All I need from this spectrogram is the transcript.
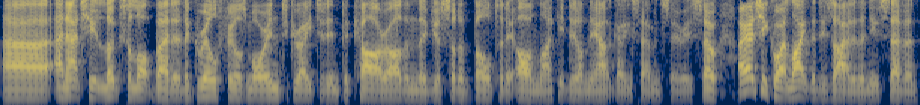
uh, and actually it looks a lot better. The grill feels more integrated into the car rather than they've just sort of bolted it on like it did on the outgoing seven series. So I actually quite like the design of the new seven.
